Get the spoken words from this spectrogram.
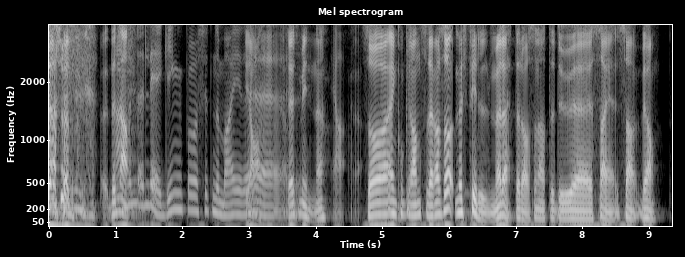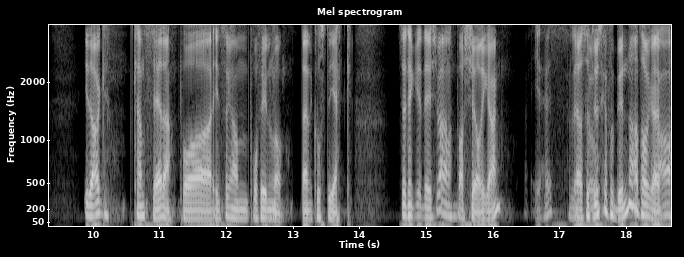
ja. Det er, leging på 17. mai. Det, Ja, det er et minne. Ja. Så en konkurranse der, altså. Vi filmer dette, da, sånn at du eh, sier sa, Ja. I dag kan se det på Instagram-profilen vår, den, hvordan det gikk. Så jeg tenker, det er ikke verre enn å bare kjøre i gang. Yes, Ja, så Du skal få begynne, Torgeir. Ja.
